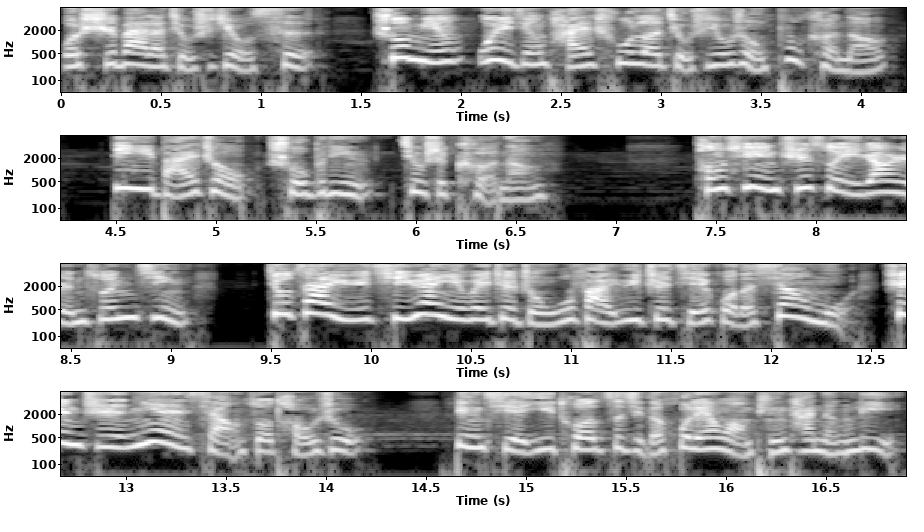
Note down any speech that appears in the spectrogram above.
我失败了九十九次，说明我已经排除了九十九种不可能，第一百种说不定就是可能。”腾讯之所以让人尊敬，就在于其愿意为这种无法预知结果的项目甚至念想做投入，并且依托自己的互联网平台能力，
